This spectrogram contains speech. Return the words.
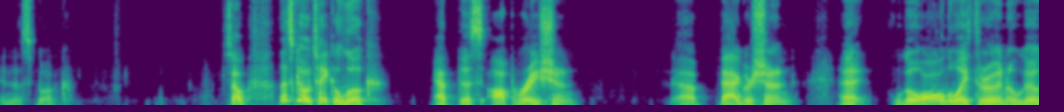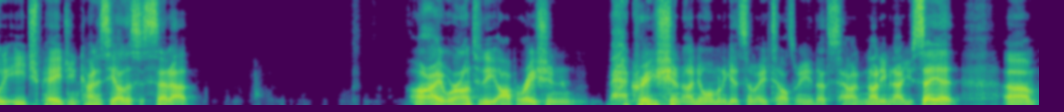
in this book. So let's go take a look at this Operation uh, Bagration. Uh, we'll go all the way through and we'll go each page and kind of see how this is set up. All right, we're on to the Operation Bagration. I know I'm going to get somebody tells me that's how, not even how you say it. Um,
